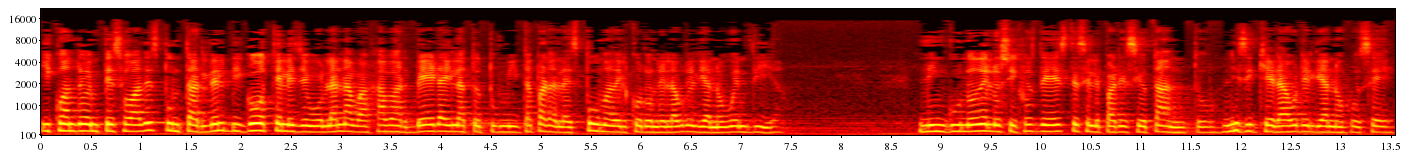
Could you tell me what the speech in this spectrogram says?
Y cuando empezó a despuntarle el bigote, le llevó la navaja barbera y la totumita para la espuma del coronel Aureliano Buendía. Ninguno de los hijos de éste se le pareció tanto, ni siquiera Aureliano José,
